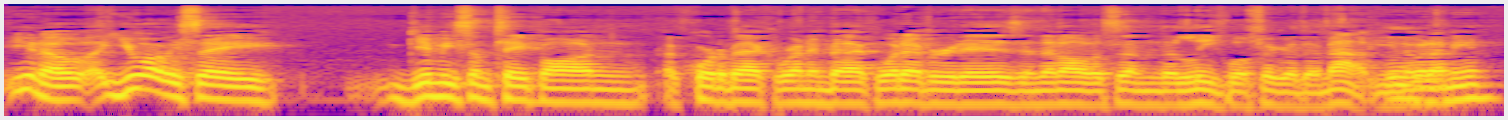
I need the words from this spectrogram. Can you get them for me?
you know, you always say, "Give me some tape on a quarterback, running back, whatever it is," and then all of a sudden the league will figure them out. You mm know what I mean?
